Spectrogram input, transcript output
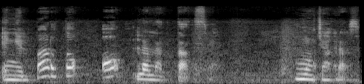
en el parto o la lactancia. Muchas gracias.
